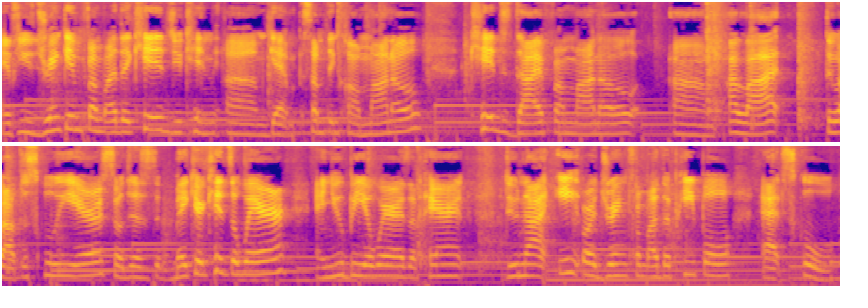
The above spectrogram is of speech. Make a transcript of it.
if you drinking from other kids, you can um, get something called mono. Kids die from mono um, a lot throughout the school year. So just make your kids aware and you be aware as a parent. Do not eat or drink from other people at school.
